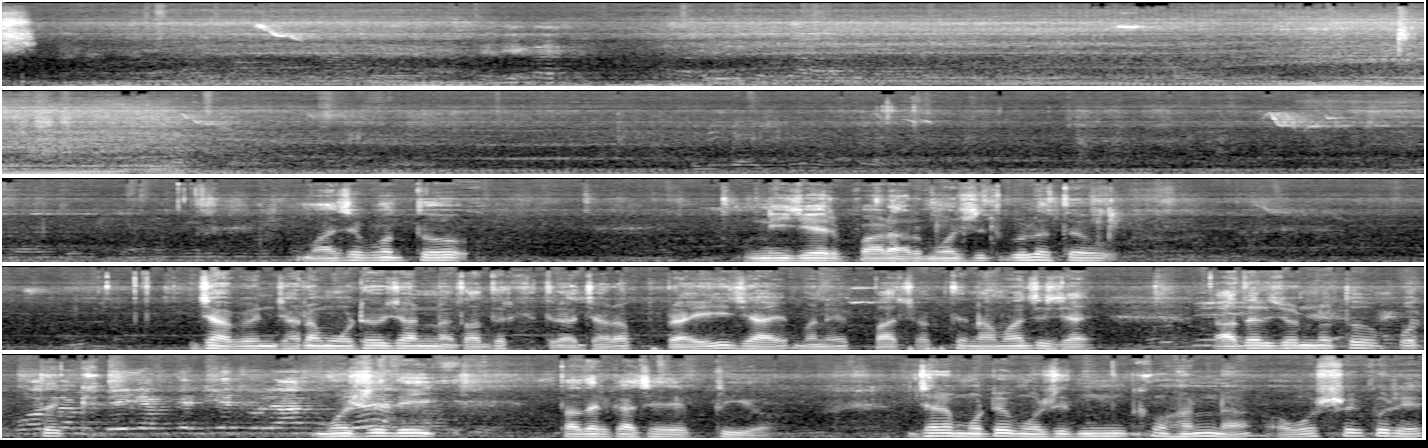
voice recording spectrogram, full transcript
মাঝে মধ্যে নিজের পাড়ার মসজিদগুলোতেও যাবেন, যারা মোটেও যান না তাদের ক্ষেত্রে। আর যারা প্রায়ই যায় মানে পাঁচ ওয়াক্তে নামাজে যায়, তাদের জন্য তো প্রত্যেক মসজিদেই তাদের কাছে প্রিয়। যারা মোটেও মসজিদমুখ হন না, অবশ্যই করে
